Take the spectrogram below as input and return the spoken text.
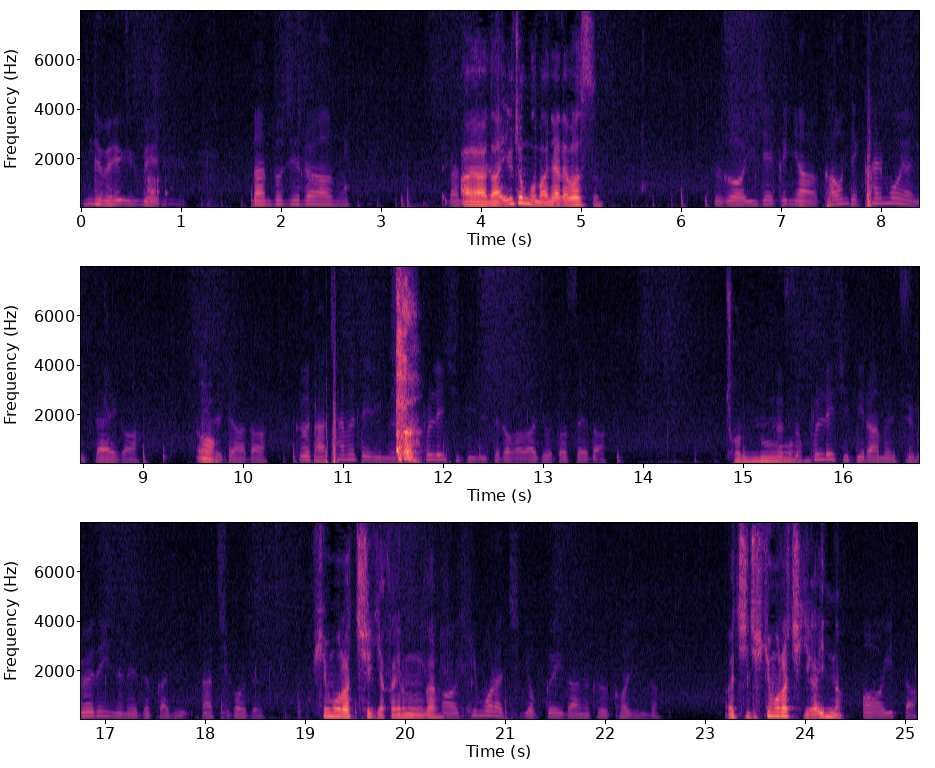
근데 왜, 왜, 난도질을 하노? 아, 나 난도질- 1.9 많이 안 해봤어. 그거 이제 그냥 가운데 칼 모양 있다, 아이가. 어. 때마다. 그거 다 차면 때리면 splash 딜 들어가가지고 더 세다. 그 존노. splash 딜하면 주변에 있는 애들까지 다 치거든. 휘몰아치기 약간 이런 건가? 어, 히모라치기 업그레이드 하면 그거 커진다. 아, 진짜 휘몰아치기가 있나? 어, 있다.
